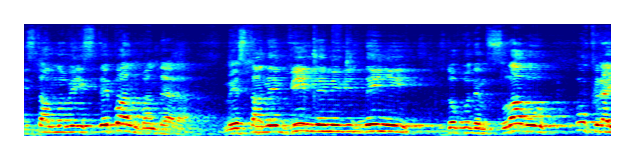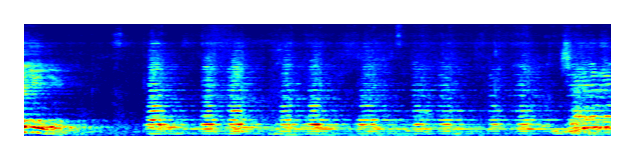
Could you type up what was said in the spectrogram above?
і став новий Степан Бандера. Ми станемо вільними віднині, здобудемо славу Україні. Джере,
